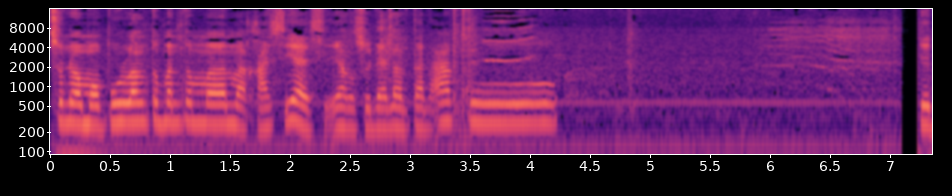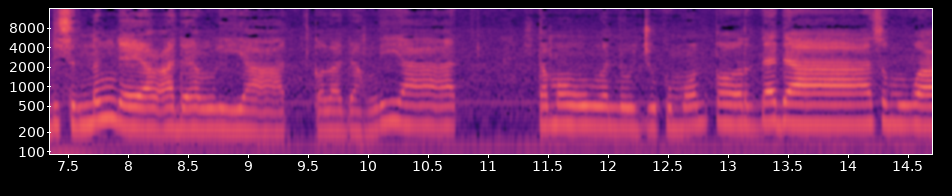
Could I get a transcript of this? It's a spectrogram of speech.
Sudah mau pulang teman-teman. Makasih ya yang sudah nonton aku. Jadi seneng deh yang ada yang lihat. Kalau ada yang lihat kita mau menuju ke motor. Dadah semua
